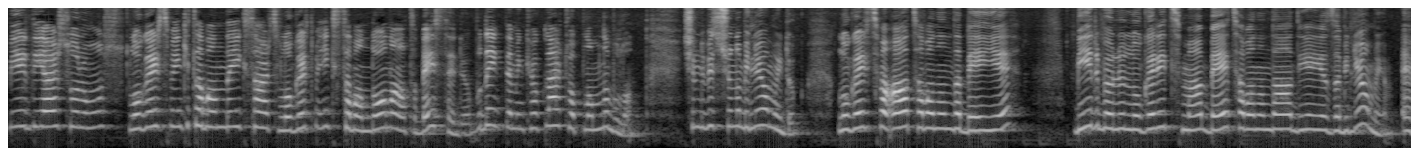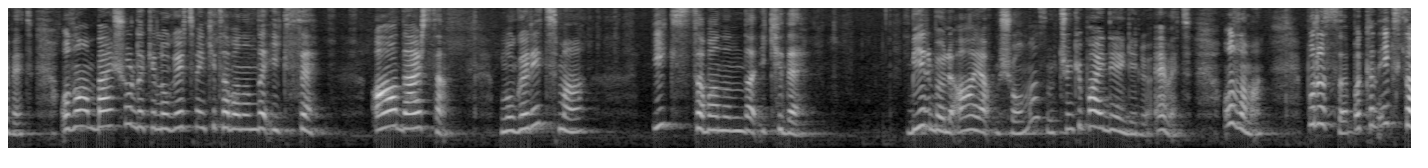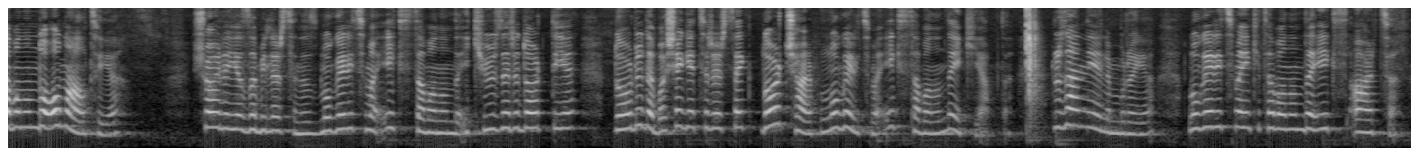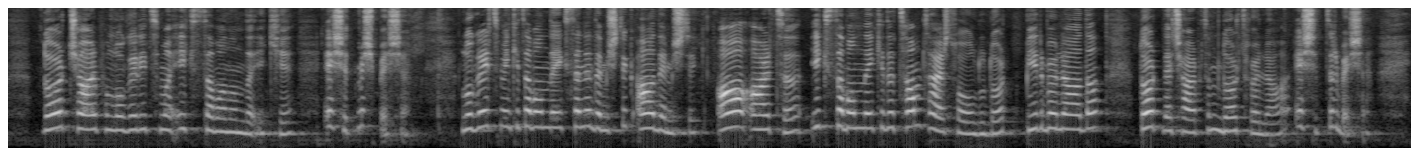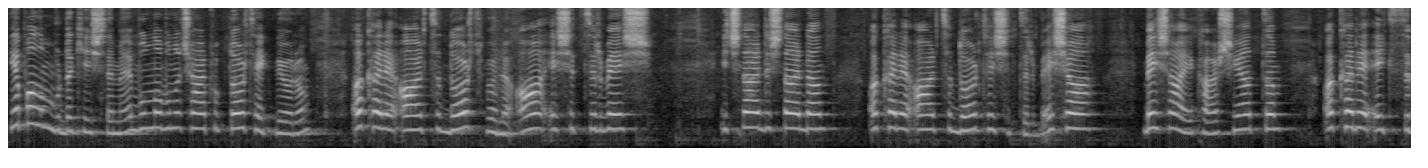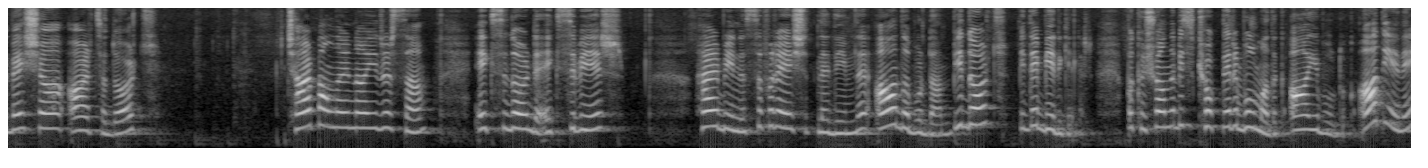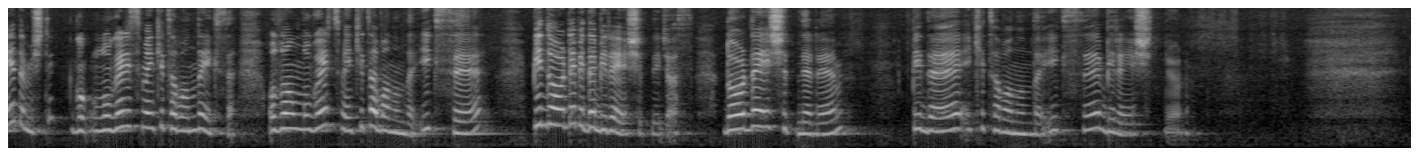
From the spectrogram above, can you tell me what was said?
Bir diğer sorumuz logaritma 2 tabanında x artı logaritma x tabanında 16 5 ediyor. Bu denklemin kökler toplamını bulun. Şimdi biz şunu biliyor muyduk? Logaritma a tabanında b'yi 1 bölü logaritma b tabanında diye yazabiliyor muyum? Evet. O zaman ben şuradaki logaritma 2 tabanında x'e a dersem logaritma x tabanında 2'de 1 bölü a yapmış olmaz mı? Çünkü paydaya geliyor. Evet. O zaman burası bakın x tabanında 16'yı şöyle yazabilirsiniz. Logaritma x tabanında 2 üzeri 4 diye. 4'ü de başa getirirsek 4 çarpı logaritma x tabanında 2 yaptı. Düzenleyelim burayı. Logaritma 2 tabanında x artı 4 çarpı logaritma x tabanında 2 eşitmiş 5'e. Logaritma 2 tabanında x'e ne demiştik? a demiştik. a artı x tabanında 2 de tam tersi oldu 4. 1 bölü a'dan 4 ile çarptım 4 bölü a eşittir 5'e. Yapalım buradaki işlemi. Bununla bunu çarpıp 4 ekliyorum. a kare artı 4 bölü a eşittir 5. İçler dışlardan a kare artı 4 eşittir 5a. 5a'yı karşıya attım. a kare eksi 5a artı 4. Çarpanlarını ayırırsam eksi 4'e eksi 1. Her birini sıfıra eşitlediğimde a da buradan bir 4 bir de 1 gelir. Bakın şu anda biz kökleri bulmadık. a'yı bulduk. a diye neye demiştik? Logaritma 2 tabanında x'e. O zaman logaritma 2 tabanında x'i bir 4'e bir de 1'e eşitleyeceğiz. 4'e eşitlerim. Bir de 2 tabanında x'i 1'e eşitliyorum.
